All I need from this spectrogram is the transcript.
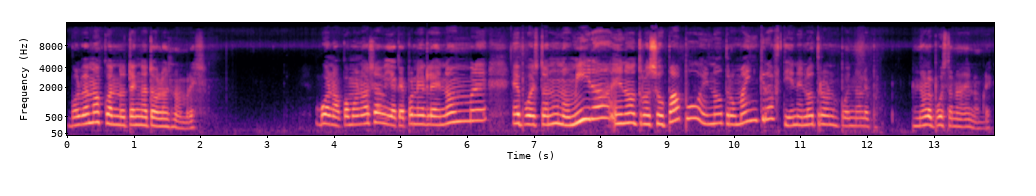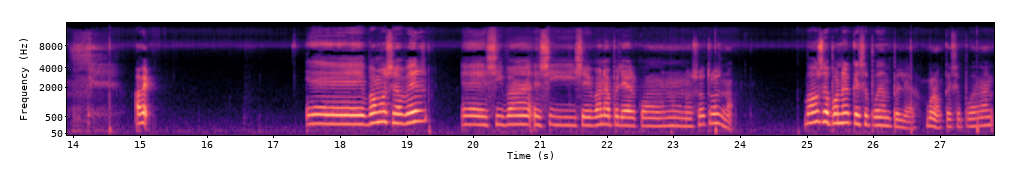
Volvemos cuando tenga todos los nombres. Bueno, como no sabía qué ponerle nombre, he puesto en uno Mira, en otro Sopapo, en otro Minecraft y en el otro pues no le, no le he puesto nada de nombre. A ver. Eh, vamos a ver eh, si, va, eh, si se van a pelear con nosotros. No. Vamos a poner que se puedan pelear. Bueno, que se puedan,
